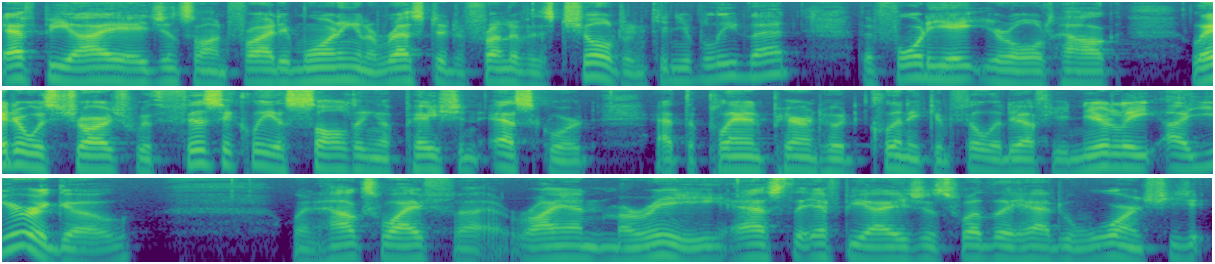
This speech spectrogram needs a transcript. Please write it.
FBI agents on Friday morning and arrested in front of his children. Can you believe that? The 48 year old Houck later was charged with physically assaulting a patient escort at the Planned Parenthood clinic in Philadelphia nearly a year ago. When Houck's wife, uh, Ryan Marie, asked the FBI agents whether they had a warrant, she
